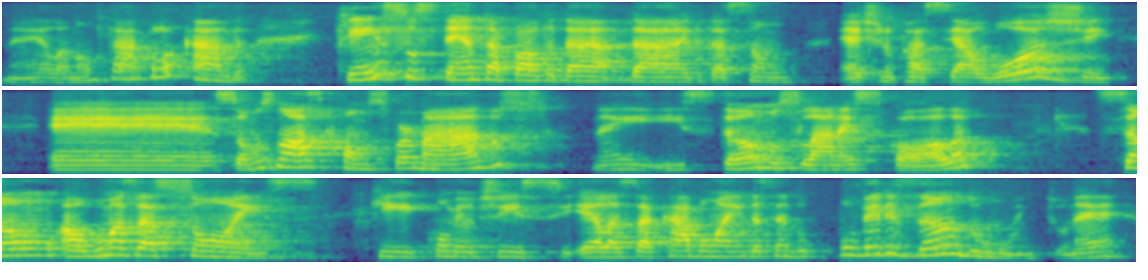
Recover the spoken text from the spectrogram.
né? ela não está colocada. Quem sustenta a pauta da, da educação étnico-racial hoje é, somos nós que fomos formados né, e estamos lá na escola. São algumas ações que, como eu disse, elas acabam ainda sendo pulverizando muito, né?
